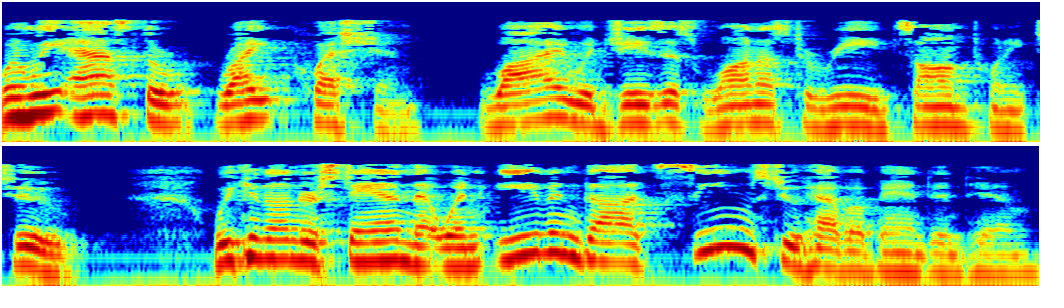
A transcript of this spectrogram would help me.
When we ask the right question, why would Jesus want us to read Psalm 22? We can understand that when even God seems to have abandoned him,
